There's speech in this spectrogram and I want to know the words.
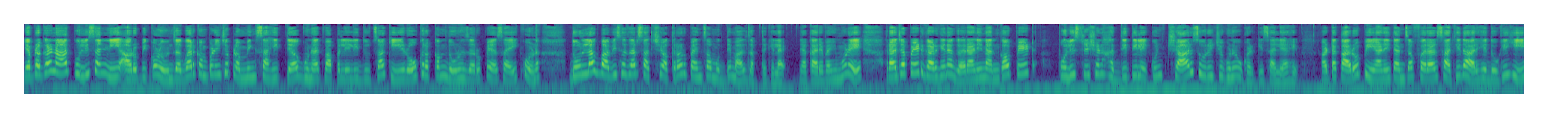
या प्रकरणात पोलिसांनी आरोपीकडून जगवार कंपनीचे प्लंबिंग साहित्य गुन्ह्यात वापरलेली दुचाकी रोख रक्कम दोन हजार रुपये असा एकूण दोन लाख बावीस हजार सातशे अकरा रुपयांचा मुद्देमाल जप्त केलाय. या कार्यवाहीमुळे राजापेठ गाडगेनगर आणि नांदगाव पेठ पोलीस स्टेशन हद्दीतील एकूण चार चोरीचे गुन्हे उघडकीस आले आहे. अटक आरोपी आणि त्यांचा फरार साथीदार हे दोघेही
